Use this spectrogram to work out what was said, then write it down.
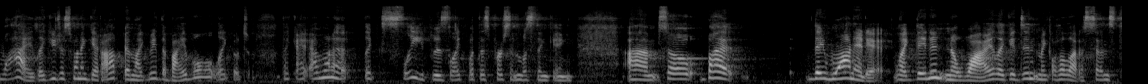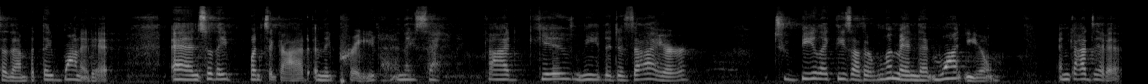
why? Like you just want to get up and like read the Bible? Like, like I, I want to like sleep is like what this person was thinking. Um, so, but they wanted it. Like they didn't know why. Like it didn't make a whole lot of sense to them, but they wanted it. And so they went to God and they prayed and they said, God, give me the desire to be like these other women that want you. And God did it.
